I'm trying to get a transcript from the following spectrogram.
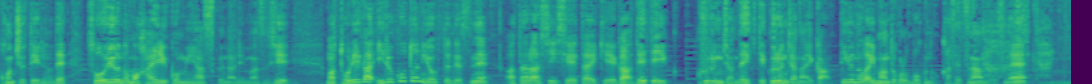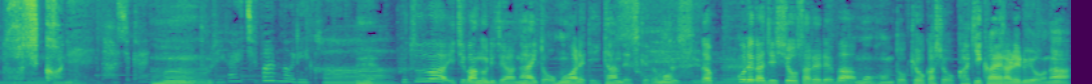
昆虫っているのでそういうのも入り込みやすくなりますし、まあ、鳥がいることによってですね新しい生態系が出てくるんじゃ、できてくるんじゃないかっていうのが今のところ僕の仮説なんですね。確かに。確かに。確かに、うん。鳥が一番乗りか、ね。普通は一番乗りじゃないと思われていたんですけども、ね。これが実証されれば、もう本当、教科書を書き換えられるような、は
